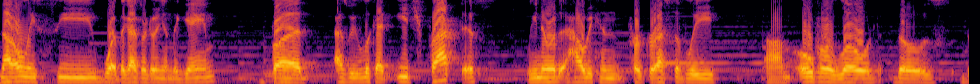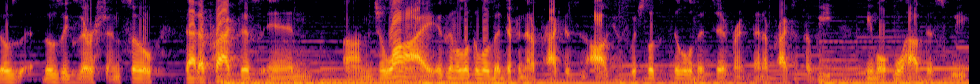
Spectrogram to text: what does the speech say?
not only see what the guys are doing in the game, but as we look at each practice, we know how we can progressively um, overload those those those exertions. So that a practice in um, July is going to look a little bit different than a practice in August, which looks a little bit different than a practice that we, we will, have this week,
